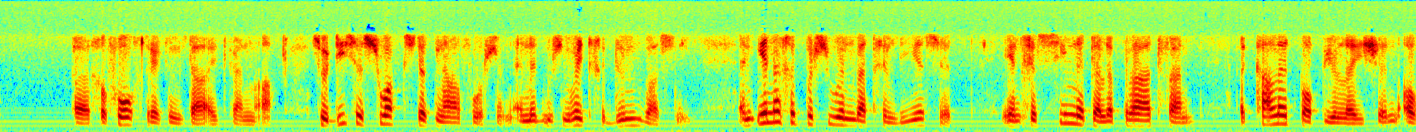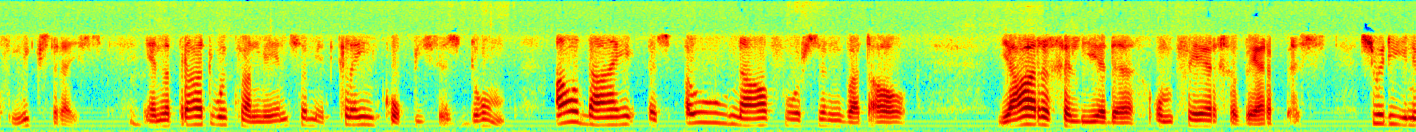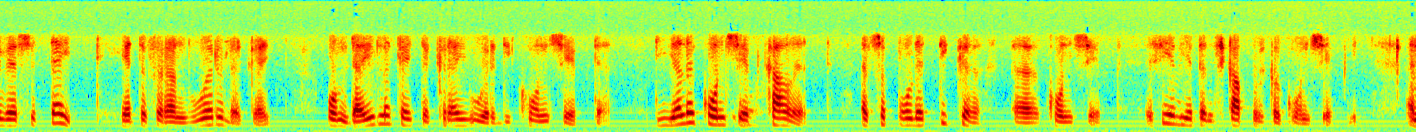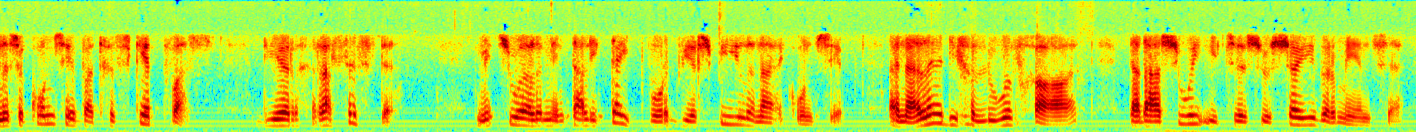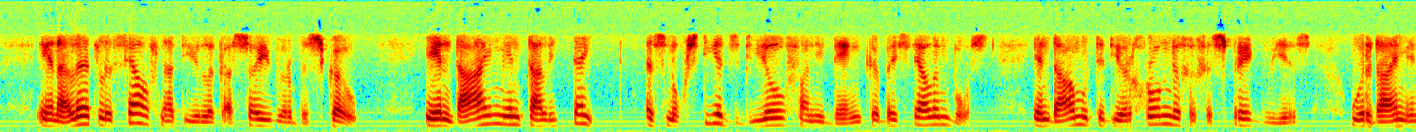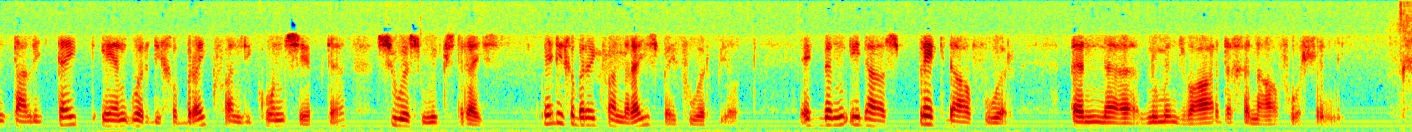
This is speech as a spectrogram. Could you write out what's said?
uh, gevolgtrekkings daaruit kan maak. So dis 'n swak stuk navorsing en dit moes nooit gedoen was nie. En enige persoon wat gelees het en gesien het hulle praat van a colored population of mixed race En hulle praat ook van mense met klein koppies is dom. Al daai is ou navorsing wat al jare gelede omver gewerp is. So die universiteit het 'n verantwoordelikheid om duidelikheid te kry oor die konsepte. Die hele konsep colored is 'n politieke uh, konsep. Uh, is nie 'n wetenskaplike konsep nie. En is 'n konsep wat geskep was deur rassiste met so 'n mentaliteit word weerspieël in daai konsep. En hulle het die geloof gehad dat daar so iets is so suiwer mense en hulle het hulle self natuurlik as suiwer beskou. En daai mentaliteit is nog steeds deel van die denke by Stellenbosch. En daar moet 'n deurgrondige gesprek wees oor daai mentaliteit en oor die gebruik van die konsepte soos mixed race. Net die gebruik van rys byvoorbeeld. Ek dink nie daar's plek daarvoor in uh, noemenswaardige navorsing nie.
